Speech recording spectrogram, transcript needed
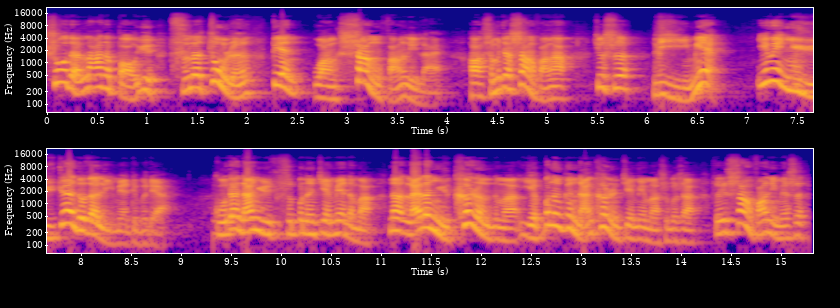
说着，拉着宝玉辞了众人，便往上房里来。好，什么叫上房啊？就是里面，因为女眷都在里面，对不对？古代男女是不能见面的嘛，那来了女客人的嘛，也不能跟男客人见面嘛，是不是？所以上房里面是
